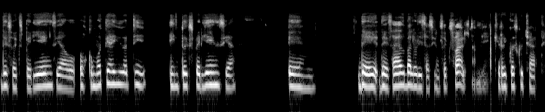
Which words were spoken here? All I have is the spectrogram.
de su experiencia o, o cómo te ha ido a ti en tu experiencia eh, de, de, esa desvalorización sexual también. Qué rico escucharte.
